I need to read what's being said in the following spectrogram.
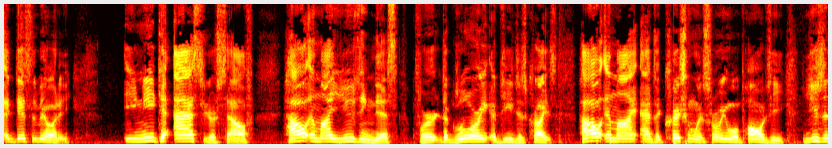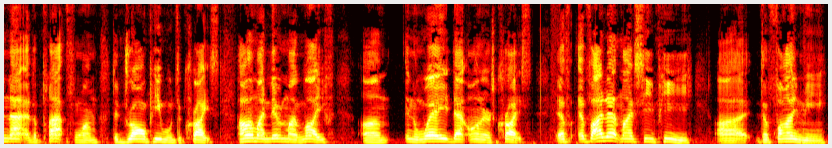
a disability, you need to ask yourself, how am I using this for the glory of Jesus Christ? How am I, as a Christian with cerebral palsy, using that as a platform to draw people to Christ? How am I living my life um, in a way that honors Christ? If if I let my CP uh, define me,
